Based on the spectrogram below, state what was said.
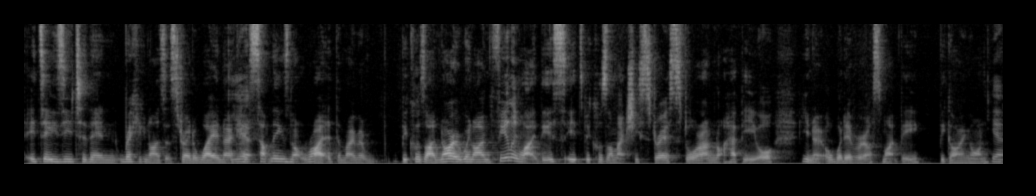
it's easy to then recognize it straight away and know, okay, yeah. something's not right at the moment because I know when I'm feeling like this, it's because I'm actually stressed or I'm not happy or you know or whatever else might be be going on. Yeah,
